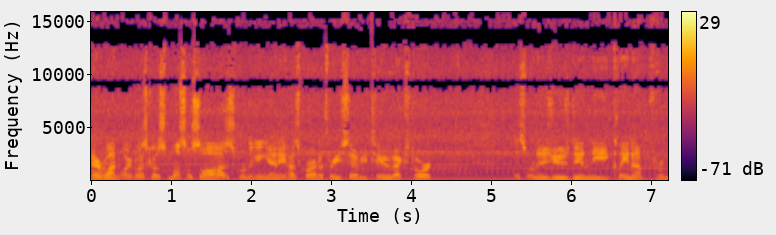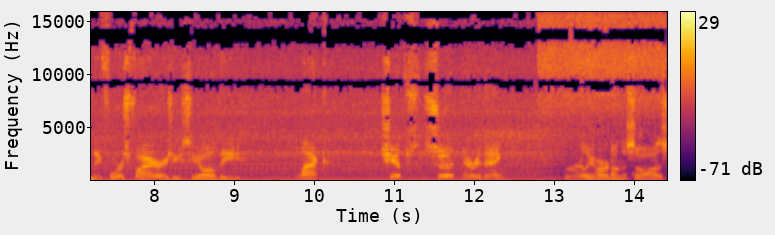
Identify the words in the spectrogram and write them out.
Hey everyone, welcome to West Coast Muscle Saws. We're looking at a Husqvarna 372 X-Torque. This one is used in the cleanup from the forest fires. You see all the black chips, soot, and everything. Really hard on the saws.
